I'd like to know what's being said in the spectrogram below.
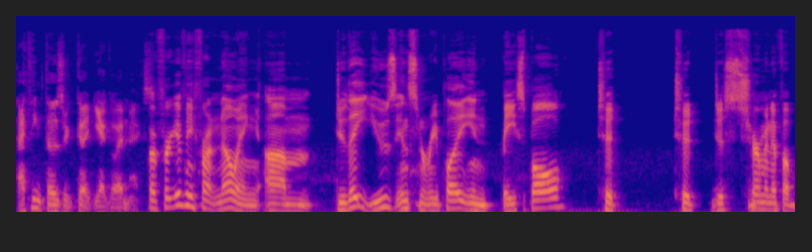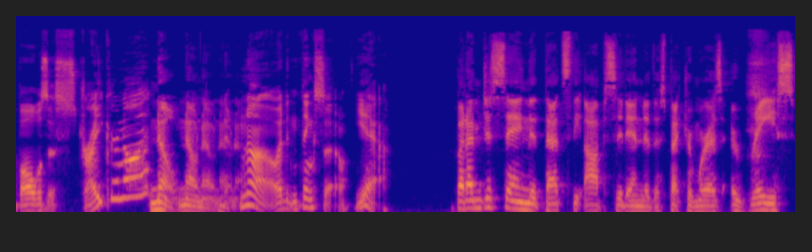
I think those are good. Yeah, go ahead, Max. But forgive me for not knowing. Um, do they use instant replay in baseball to to determine if a ball was a strike or not? No, no, no, no, no. No, I didn't think so. Yeah. But I'm just saying that that's the opposite end of the spectrum. Whereas a race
